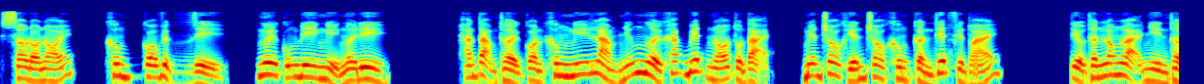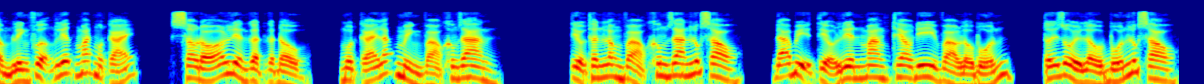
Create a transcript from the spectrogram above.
sau đó nói, không có việc gì, ngươi cũng đi nghỉ ngơi đi. Hắn tạm thời còn không nghĩ làm những người khác biết nó tồn tại, miễn cho khiến cho không cần thiết phiền thoái. Tiểu thần long lại nhìn thẩm linh phượng liếc mắt một cái, sau đó liền gật gật đầu, một cái lắc mình vào không gian. Tiểu thần long vào không gian lúc sau, đã bị tiểu liên mang theo đi vào lầu 4, tới rồi lầu 4 lúc sau,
